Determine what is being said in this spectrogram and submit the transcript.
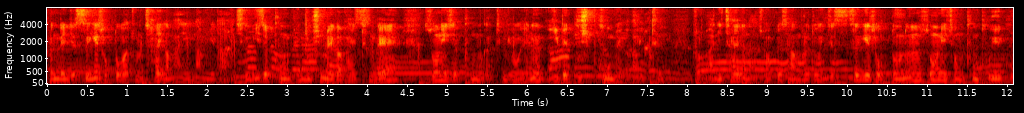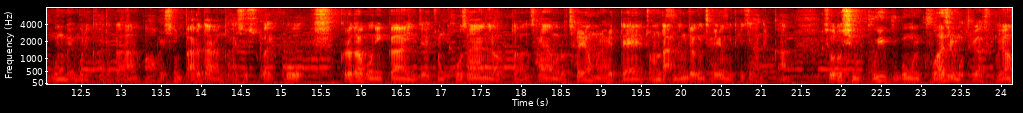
그런데 이제 쓰기 속도가 좀 차이가 많이 납니다. 지금 이 제품은 160MB인데 소니 제품 같은 경우에는 299MB. 좀 많이 차이가 나죠. 그래서 아무래도 이제 쓰기 속도는 소니 정품 V90 메모리 카드가 어, 훨씬 빠르다는 거 아실 수가 있고 그러다 보니까 이제 좀 고사양의 어떤 사양으로 촬영을 할 때 좀 더 안정적인 촬영이 되지 않을까. 저도 지금 V90을 구하지를 못해가지고요.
